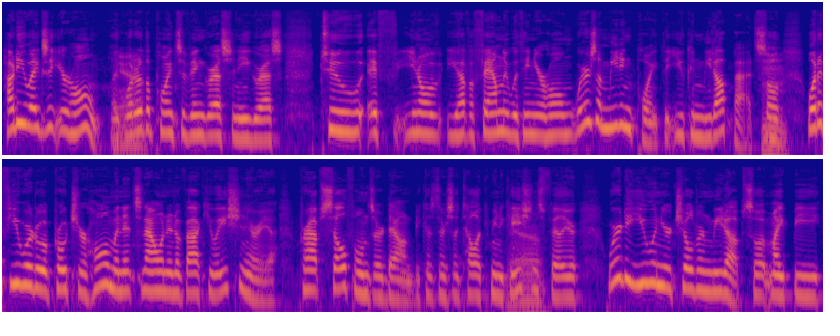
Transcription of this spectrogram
how do you exit your home? Like yeah. what are the points of ingress and egress? To if you know you have a family with within your home, where's a meeting point that you can meet up at? So, mm. what if you were to approach your home and it's now in an evacuation area? Perhaps cell phones are down because there's a telecommunications yeah. failure. Where do you and your children meet up? So it might be,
